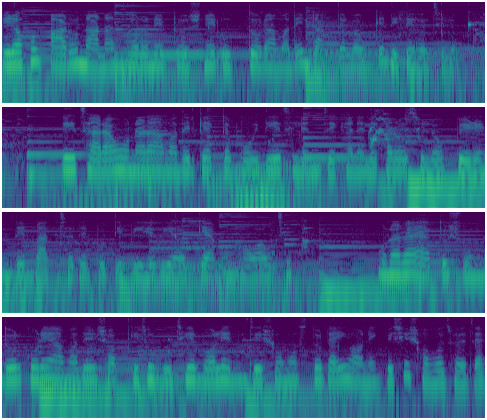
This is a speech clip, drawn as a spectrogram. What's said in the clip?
এরকম আরও নানান ধরনের প্রশ্নের উত্তর আমাদের ডাক্তারবাবুকে দিতে হয়েছিল। এছাড়াও ওনারা আমাদেরকে একটা বই দিয়েছিলেন যেখানে লেখা রয়েছিল, পেরেন্টদের বাচ্চাদের প্রতি বিহেভিয়ার কেমন হওয়া উচিত? ওনারা এত সুন্দর করে আমাদের সব কিছু বুঝিয়ে বলেন যে সমস্তটাই অনেক বেশি সহজ হয়ে যায়।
